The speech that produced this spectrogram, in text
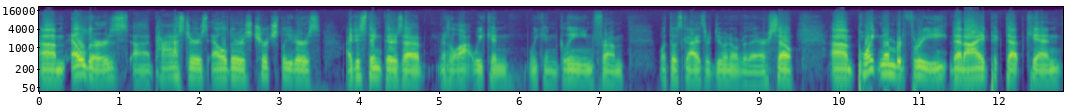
um, elders, uh, pastors, elders, church leaders. I just think there's a there's a lot we can we can glean from what those guys are doing over there. So, um, point number three that I picked up, Ken,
